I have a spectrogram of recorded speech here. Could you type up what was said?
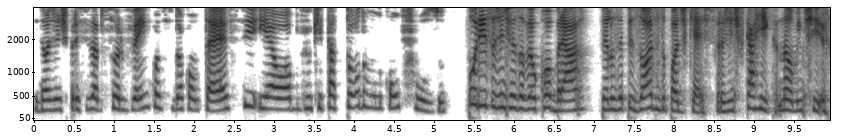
Então a gente precisa absorver enquanto tudo acontece e é óbvio que tá todo mundo confuso. Por isso a gente resolveu cobrar pelos episódios do podcast, pra gente ficar rica. Não, mentira.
